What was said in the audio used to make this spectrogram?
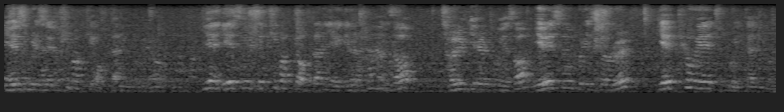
예수 그리스도의 피밖에 없다는 거예요. 예, 예수 그리스도의 피밖에 없다는 얘기를 하면서 절기를 통해서 예수 그리스도를 예표해 주고 있다는 거예요.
